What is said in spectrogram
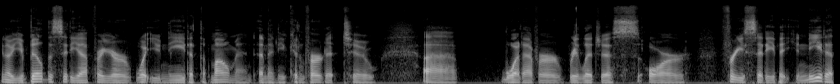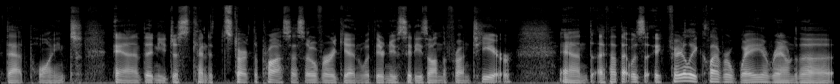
you know, you build the city up for your what you need at the moment, and then you convert it to uh, whatever religious or free city that you need at that point, and then you just kind of start the process over again with your new cities on the frontier. And I thought that was a fairly clever way around the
